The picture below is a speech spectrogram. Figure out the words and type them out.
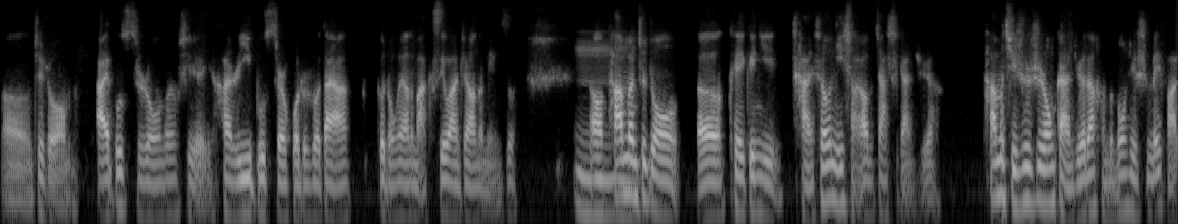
呃这种 iBoost 这种东西，还是 eBooster，或者说大家各种各样的 Max One 这样的名字。嗯，然后他们这种呃可以给你产生你想要的驾驶感觉。他们其实这种感觉的很多东西是没法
